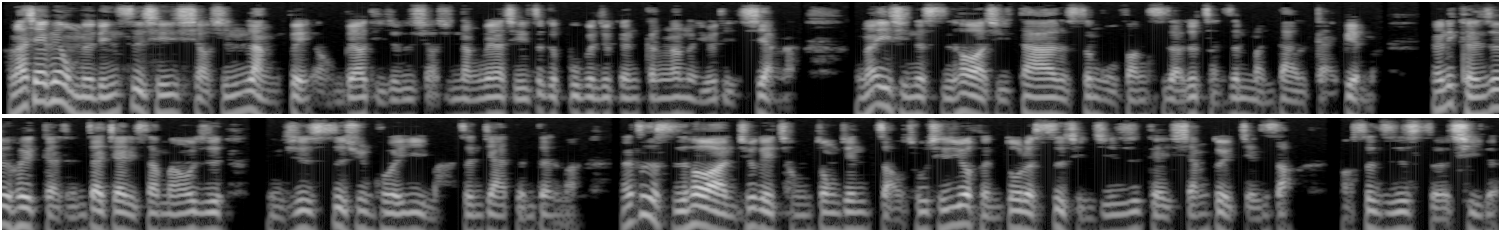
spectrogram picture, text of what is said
好，啦下一篇我们的零四七小心浪费啊，我们标题就是小心浪费。那其实这个部分就跟刚刚的有点像啊。那疫情的时候啊，其实大家的生活方式啊就产生蛮大的改变嘛。那你可能是会改成在家里上班，或者是你是视讯会议嘛，增加等等嘛。那这个时候啊，你就可以从中间找出，其实有很多的事情其实是可以相对减少。哦，甚至是舍弃的。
